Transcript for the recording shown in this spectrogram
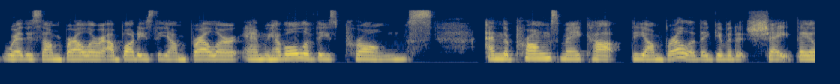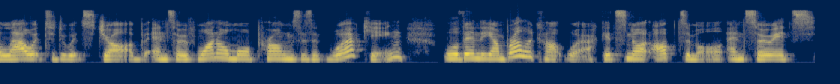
wear this umbrella our body's the umbrella and we have all of these prongs and the prongs make up the umbrella. They give it its shape. They allow it to do its job. And so if one or more prongs isn't working well then the umbrella can't work. It's not optimal. And so it's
